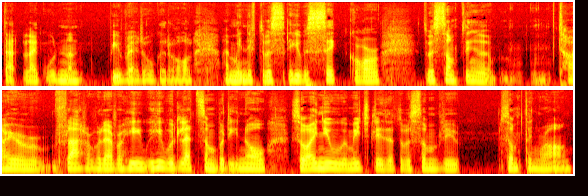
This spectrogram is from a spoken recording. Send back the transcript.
that like wouldn't be Red Og at all. I mean, if there was he was sick or there was something a tire flat or whatever, he he would let somebody know. So I knew immediately that there was somebody something wrong.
